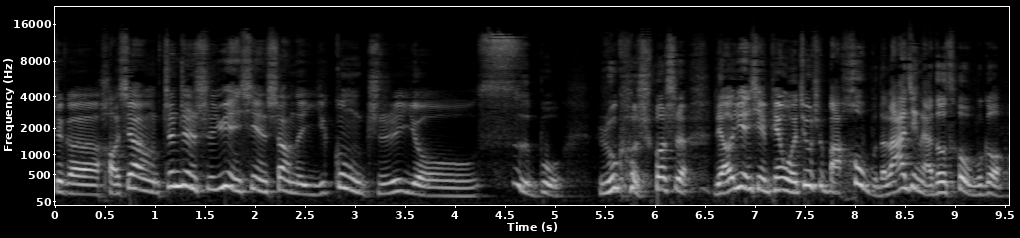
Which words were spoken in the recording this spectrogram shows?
这个好像真正是院线上的一共只有四部。如果说是聊院线片，我就是把候补的拉进来都凑不够，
